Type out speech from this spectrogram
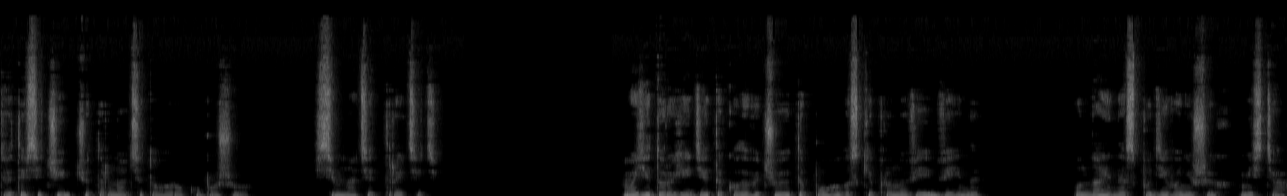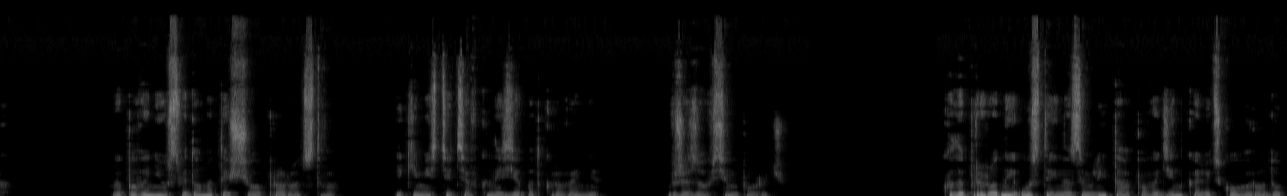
2014 року Божого, 17.30. Мої дорогі діти, коли ви чуєте поголоски про нові війни у найнесподіваніших місцях, ви повинні усвідомити, що пророцтва які містяться в книзі Откровення, вже зовсім поруч. Коли природний устрій на землі та поведінка людського роду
